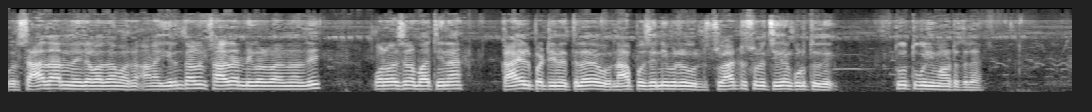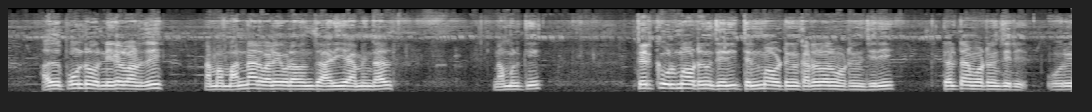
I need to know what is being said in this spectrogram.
ஒரு சாதாரண நிகழ்வாக தான் வரும். ஆனால் இருந்தாலும் சாதாரண நிகழ்வானது போன வருஷம் பார்த்தீங்கன்னா காயல்பட்டினத்தில் ஒரு நாற்பது சென்டிமீட்டர் ஒரு காற்று சுழற்சி தான் கொடுத்தது. தூத்துக்குடி மாவட்டத்தில். அது போன்ற ஒரு நிகழ்வானது நம்ம மன்னார் வளைகுடா வந்து அறிய அமைந்தால் நம்மளுக்கு தெற்கு உள் மாவட்டங்களும் சரி தென் மாவட்டங்கள் கடலோர மாவட்டங்களும் சரி டெல்டா மாவட்டங்களும் சரி ஒரு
